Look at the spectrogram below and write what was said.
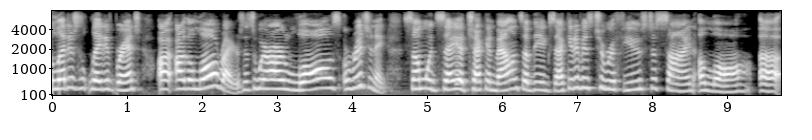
The legislative branch are, are, the law writers. It's where our laws originate. Some would say a check and balance of the executive is to refuse to sign a law, uh,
